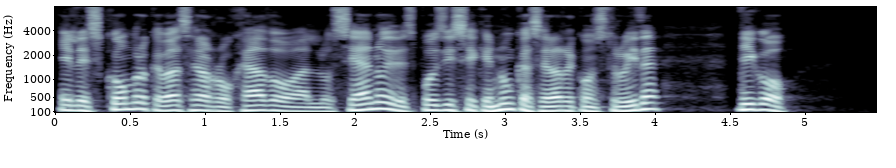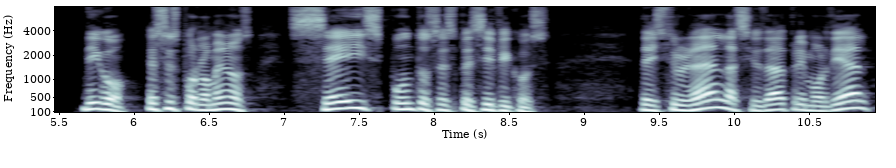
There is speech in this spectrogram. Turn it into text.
el escombro que va a ser arrojado al océano y después dice que nunca será reconstruida. Digo, digo, eso es por lo menos seis puntos específicos. Destruirán la ciudad primordial,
